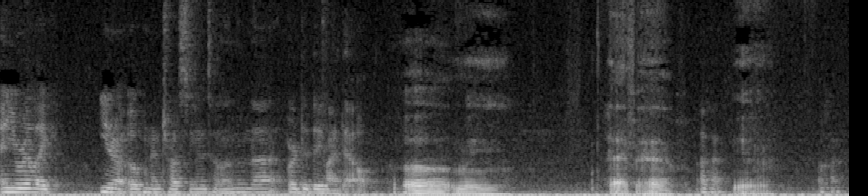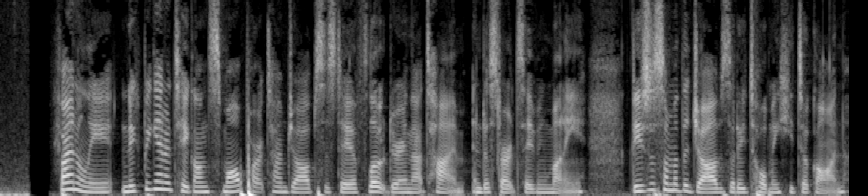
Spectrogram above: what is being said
And you were like, you know, open and trusting and telling them that, or did they find out? Uh, I mean, half and half. Okay. Yeah. Okay. Finally, Nick began to take on small part time jobs to stay afloat during that time and to start saving money. These are some of the jobs that he told me he took on.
